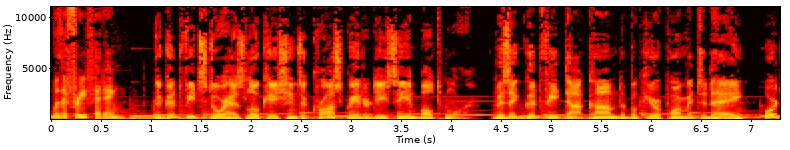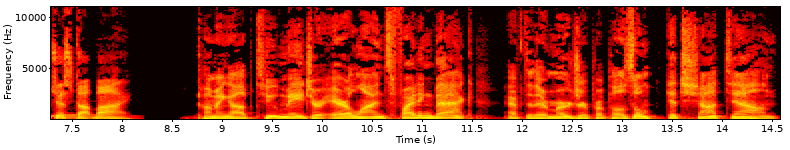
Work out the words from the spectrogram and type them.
with a free fitting. The Good Feet store has locations across Greater DC and Baltimore. Visit goodfeet.com to book your appointment today or just stop by. Coming up, two major airlines fighting back after their merger proposal gets shot down.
